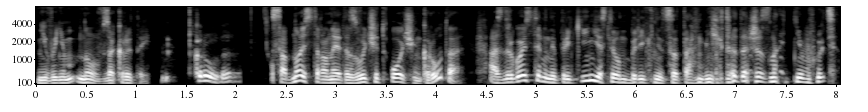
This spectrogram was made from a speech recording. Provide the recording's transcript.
не вынем... ну, в закрытой. Круто с одной стороны, это звучит очень круто, а с другой стороны, прикинь, если он брикнется, там никто даже знать не будет.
